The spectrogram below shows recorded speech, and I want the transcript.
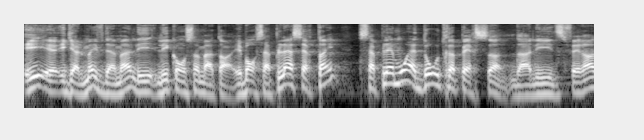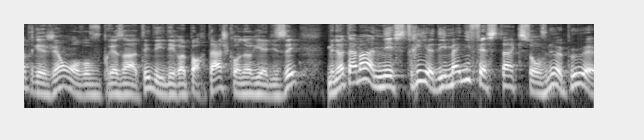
et euh, également, évidemment, les, consommateurs. Et bon, ça plaît à certains, ça plaît moins à d'autres personnes. Dans les différentes régions, on va vous présenter des, reportages qu'on a réalisés, mais notamment en Estrie, il y a des manifestants qui sont venus un peu euh,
